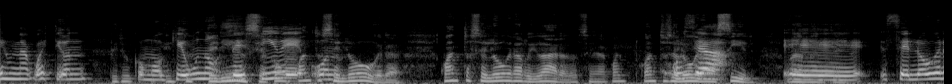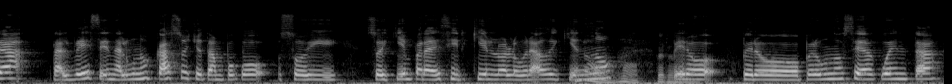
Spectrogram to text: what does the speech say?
es una cuestión como que uno decide. ¿Cuánto se logra? ¿Cuánto se logra arribar? O sea, ¿cuánto, se logra decir? Eh, se logra, tal vez en algunos casos, yo tampoco soy soy quien para decir quién lo ha logrado y quién no, pero, pero, pero, uno se da cuenta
